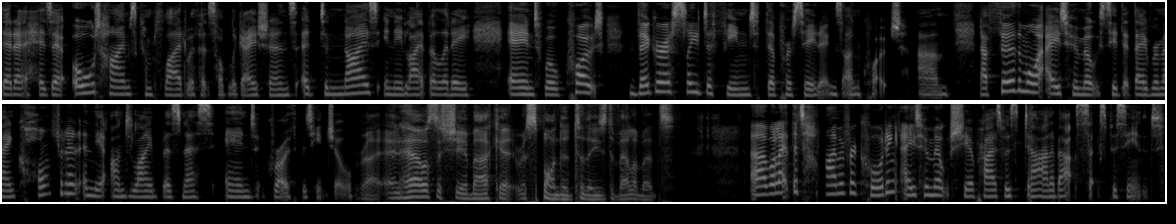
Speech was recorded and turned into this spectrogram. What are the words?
that it has at all times complied with its obligations. It denies any liability and will, quote, vigorously defend the proceedings, unquote. Um, now, furthermore, A2 Milk said that they remain confident in their underlying business and growth potential. Right. And how has the share market responded to these developments? Uh, well, at the time of recording, A2 Milk's share price was down about 6%.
